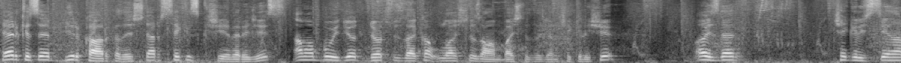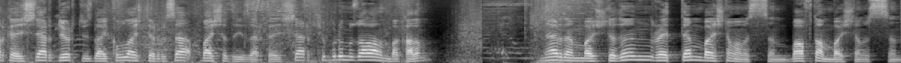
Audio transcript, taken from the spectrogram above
Herkese 1k arkadaşlar 8 kişiye vereceğiz. Ama bu video 400 like'a ulaştığı zaman başlatacağım çekilişi. O yüzden çekiliş isteyen arkadaşlar 400 like'a ulaştırırsa başlatacağız arkadaşlar. Şu bulumuzu alalım bakalım. Nereden başladın? Red'den başlamamışsın. Buff'tan başlamışsın.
